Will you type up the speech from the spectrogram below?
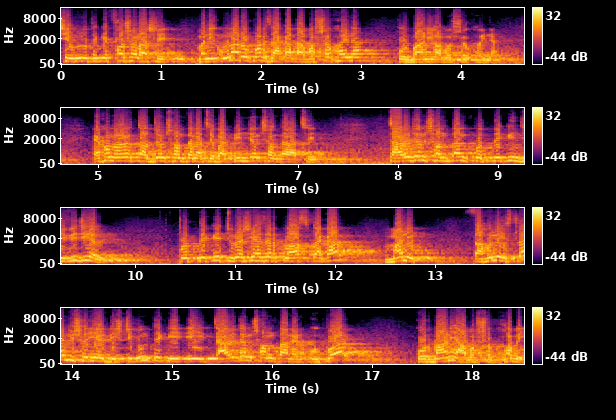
সেগুলো থেকে ফসল আসে মানে ওনার উপর জাকাত আবশ্যক হয় না, কোরবানিও আবশ্যক হয় না। এখন ওনার চারজন সন্তান আছে বা তিনজন সন্তান আছে। চারজন সন্তান প্রত্যেকে ইন্ডিভিজুয়াল প্রত্যেকে চুরাশি হাজার প্লাস টাকার মালিক। তাহলে ইসলামী শরিয়ার দৃষ্টিকোণ থেকে এই চারজন সন্তানের উপর কোরবানি আবশ্যক হবে।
